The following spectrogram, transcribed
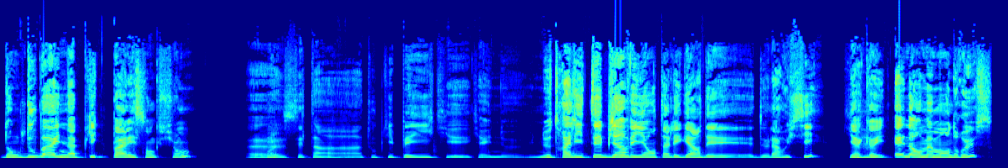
Donc Dubaï n'applique pas les sanctions. Euh, c'est un, tout petit pays qui, a une, neutralité bienveillante à l'égard de la Russie, qui mhm. accueille énormément de Russes.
